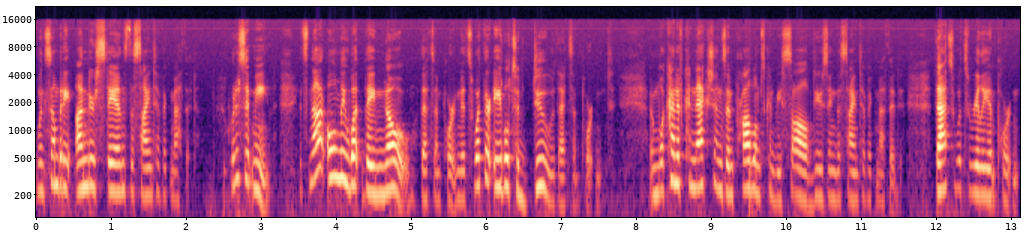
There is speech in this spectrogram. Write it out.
when somebody understands the scientific method? What does it mean? It's not only what they know that's important, it's what they're able to do that's important. And what kind of connections and problems can be solved using the scientific method. That's what's really important.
